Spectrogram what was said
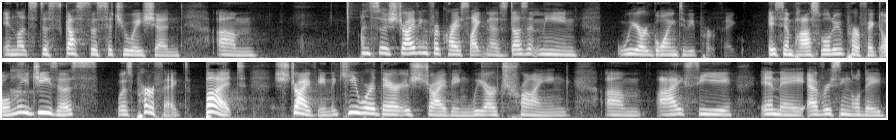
and let's discuss the situation. Um, and so, striving for Christ likeness doesn't mean we are going to be perfect. It's impossible to be perfect. Only Jesus was perfect, but striving. The key word there is striving. We are trying. Um, I see MA every single day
